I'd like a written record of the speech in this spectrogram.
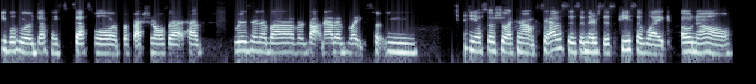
people who are definitely successful or professionals that have risen above or gotten out of like certain you know social economic statuses and there's this piece of like oh no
